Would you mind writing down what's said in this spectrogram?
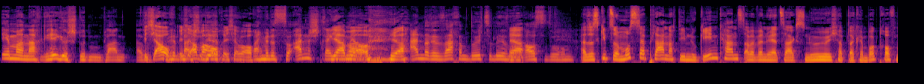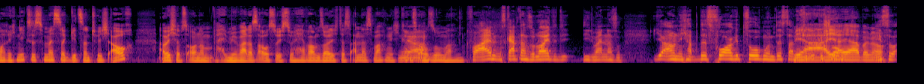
immer nach Regelstundenplan. Also Ich auch, ich aber auch, ich aber auch. Weil mir das so anstrengend Ja, war, auch, ja. andere Sachen durchzulesen Ja. und rauszusuchen. Also es gibt so einen Musterplan, nach dem du gehen kannst, aber wenn du jetzt sagst, nö, ich habe da keinen Bock drauf, mache ich nächstes Semester, geht's natürlich auch. Aber ich habe es auch noch, weil mir war das auch so, ich so, hä, warum soll ich das anders machen? Ich kann es Ja. auch so machen. Vor allem, es gab dann so Leute, die, die meinten dann so, ja, und ich habe das vorgezogen und das dann Ja, zurückgeschoben. ja, ja, bei mir Ich auch. so,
